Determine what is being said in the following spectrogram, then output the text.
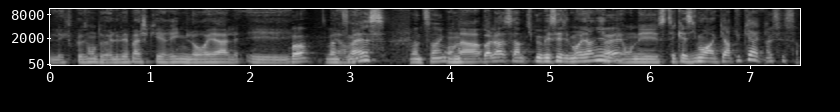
l'explosion de LVMH, Kering, L'Oréal et Quoi 25, Hermès, 25, on a, bah là c'est un petit peu baissé le mois dernier, mais on est, c'était quasiment un quart du CAC. c'est ça.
